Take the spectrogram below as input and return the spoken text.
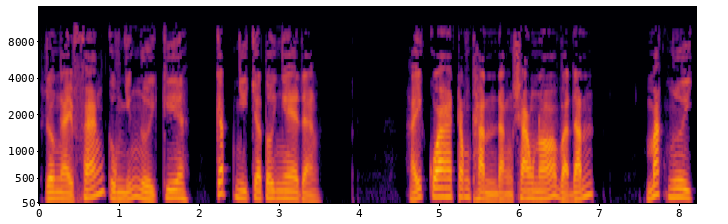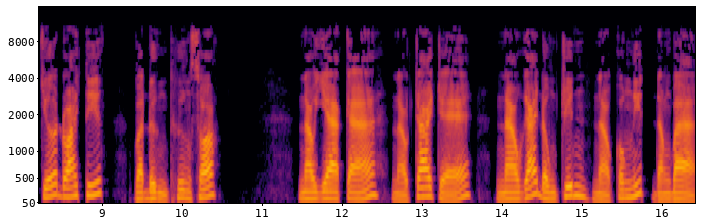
Rồi Ngài phán cùng những người kia cách như cho tôi nghe rằng, Hãy qua trong thành đằng sau nó và đánh, mắt ngươi chớ đoái tiếc và đừng thương xót. Nào già cả, nào trai trẻ, nào gái đồng trinh, nào con nít đàn bà,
